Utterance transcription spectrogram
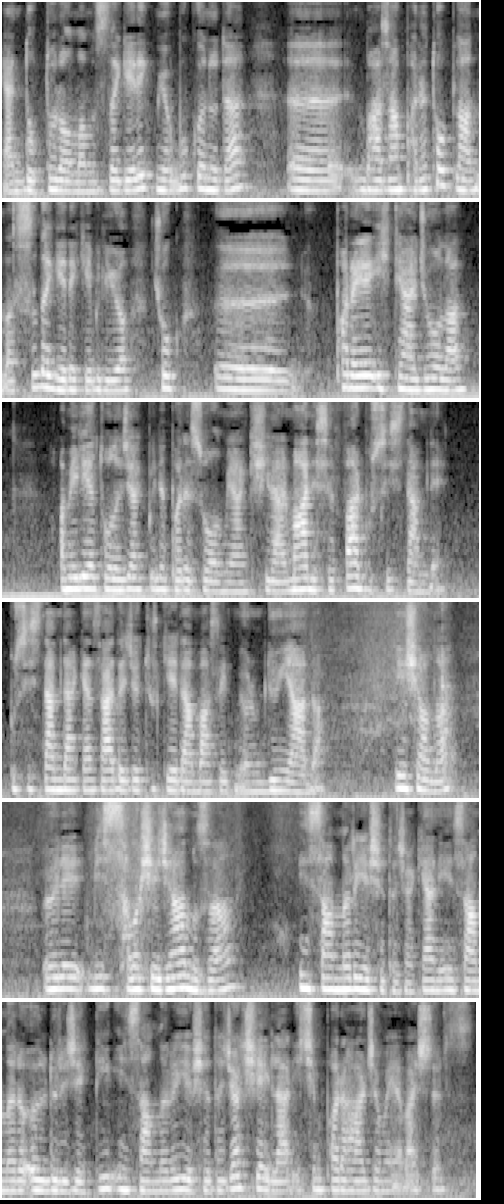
yani doktor olmamız da gerekmiyor bu konuda e, bazen para toplanması da gerekebiliyor. Çok e, paraya ihtiyacı olan ameliyat olacak bile parası olmayan kişiler maalesef var bu sistemde. Bu sistem derken sadece Türkiye'den bahsetmiyorum dünyada. İnşallah öyle bir savaşacağımıza insanları yaşatacak. Yani insanları öldürecek değil insanları yaşatacak şeyler için para harcamaya başlarız.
